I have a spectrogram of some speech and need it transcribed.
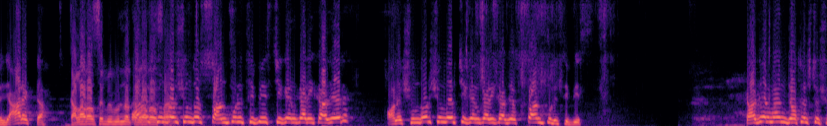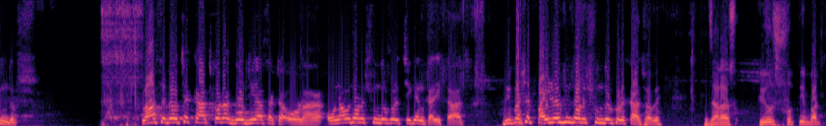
এই যে আরেকটা। কালার আছে বিভিন্ন কালার আছে। সুন্দর সুন্দর সনপুরি থ্রি পিস চিকেন কারি কাজের অনেক সুন্দর সুন্দর চিকেন কারি কাজের সনপুরি থ্রি পিস কাজের মান যথেষ্ট সুন্দর। প্লাস এটা হচ্ছে কাজ করা গর্জিয়াস একটা ওনা ওনার মধ্যে অনেক সুন্দর করে চিকেন কারি কাজ। দুই পাশে পাইরেও কিন্তু অনেক সুন্দর করে কাজ হবে। যারা পিওর সুতি বাট-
